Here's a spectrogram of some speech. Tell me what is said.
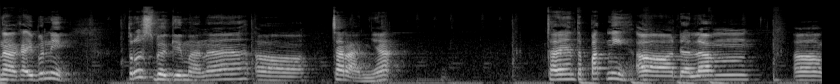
Nah, Kak Iben nih, terus bagaimana eh, caranya, cara yang tepat nih eh, dalam eh,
